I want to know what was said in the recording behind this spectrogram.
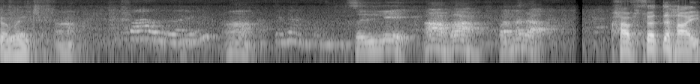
കമന്റ് കമന്റ് ഉൾപ്പെടുത്തുക പറഞ്ഞതാ. ഹഫ്സത്ത് ഹായ്.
